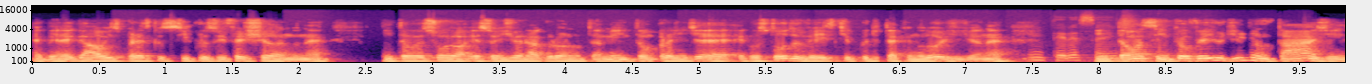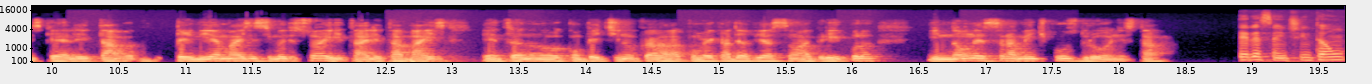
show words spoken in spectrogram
É bem legal, isso parece que os ciclos se fechando, né? Então, eu sou, eu sou engenheiro agrônomo também, então, para a gente é, é, gostoso ver esse tipo de tecnologia, né? Interessante. Então, assim, que eu vejo de vantagens, que ele tá, permeia mais em cima disso aí, tá? Ele está mais entrando, no, competindo com, a, com o mercado de aviação agrícola e não necessariamente com os drones, tá? Interessante. Então,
